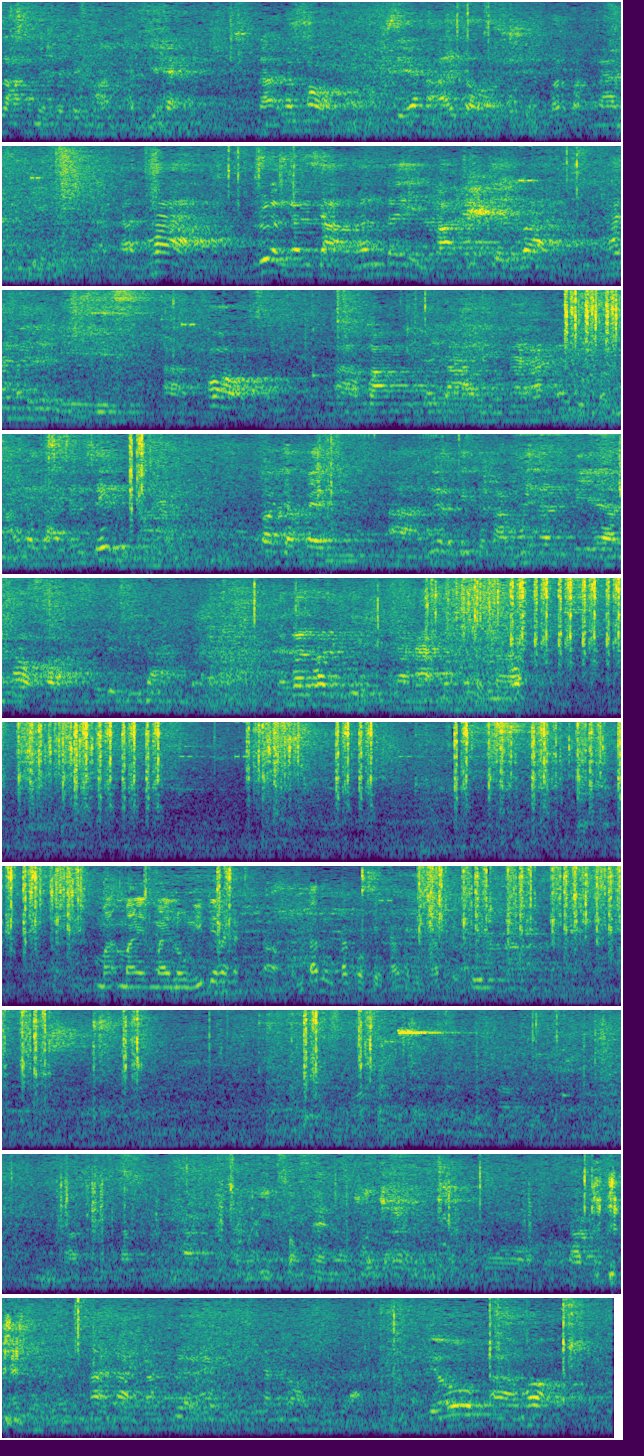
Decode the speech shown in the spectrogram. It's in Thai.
รังเนี่ยจะเป็นความขัดแย้งนะแล้วก็เสียหายต่อสมเด็จวัดปักน้ำที่นะถ้าเรื่องดังกล่าวนั้นได้ความชัดเจนว่าท่านไม่ได้มีข้อ ความผิดใดๆนะฮะไม่ผิดกฎหมายใดๆทั้งสิ้นนะครับก็จะเป็นเรื่องที่จะทำให้ท่านเบียร์ชอบก่อนในเรื่องนี้ได้แต่ถ้าท่านผิดนะฮะมาไม่ไม่ลงนิดได้ไหมครับตั้งตั้งโอเคครับขอบคุณครับขอบคุณมาอีกสองแผ่น ครับได้ได้ครับเพื่อให้ขั้นตอนเดี๋ยวอ่ามอบ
